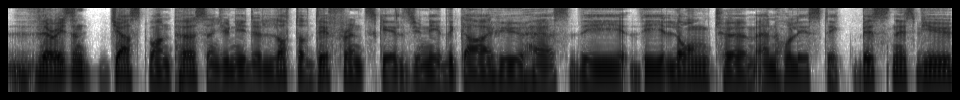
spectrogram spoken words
there isn't just one person. You need a lot of different skills. You need the guy who has the the long term and holistic business view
